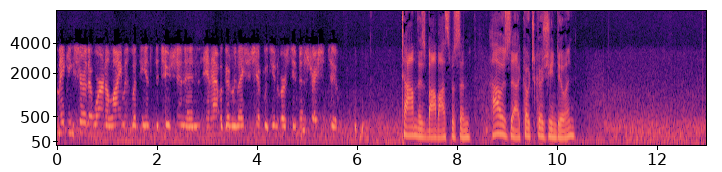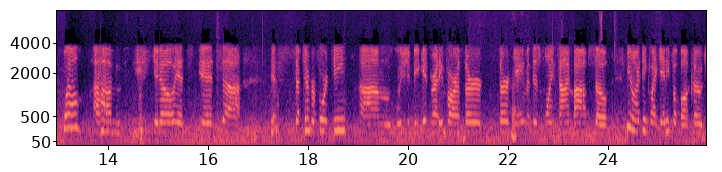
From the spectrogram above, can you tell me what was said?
making sure that we're in alignment with the institution and, and have a good relationship with university administration too. Tom, this is Bob Asmussen. How is uh, Coach Cushing doing? Well, um, you know, it's it's uh, it's September 14th. Um, we should be getting ready for our third third game at this point in time, Bob. So, you know, I think like any football coach,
